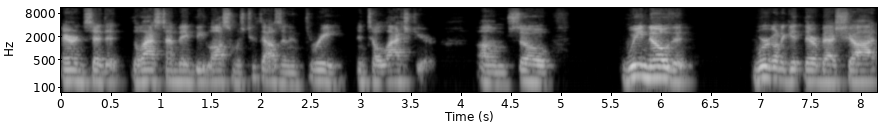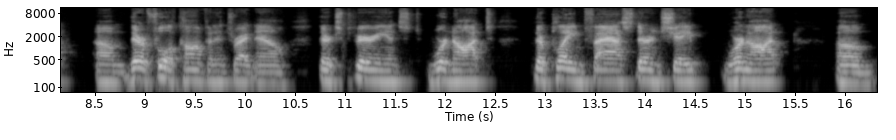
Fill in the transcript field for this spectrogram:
Aaron said that the last time they beat Lawson was 2003 until last year. Um, so we know that we're going to get their best shot. Um, they're full of confidence right now. They're experienced. We're not. They're playing fast. They're in shape. We're not. Um,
